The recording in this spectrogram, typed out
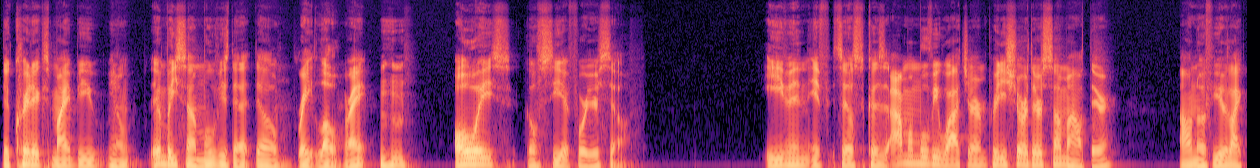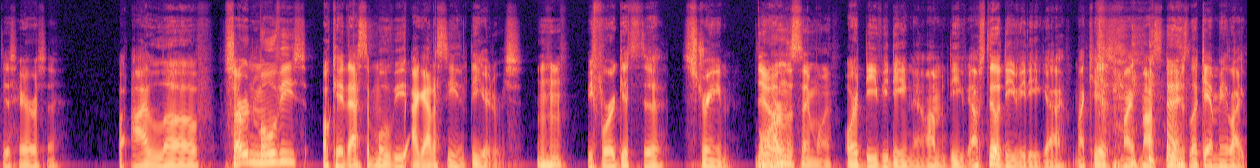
the critics might be, you know, there'll be some movies that they'll rate low, right? hmm Always go see it for yourself. Even if so, because I'm a movie watcher, I'm pretty sure there's some out there. I don't know if you're like this, Harrison, but I love certain movies. Okay, that's a movie I got to see in theaters hmm before it gets to stream. Yeah, or, I'm the same way. or DVD now. I'm a DVD. I'm still a DVD guy. My kids, my, my students look at me like,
